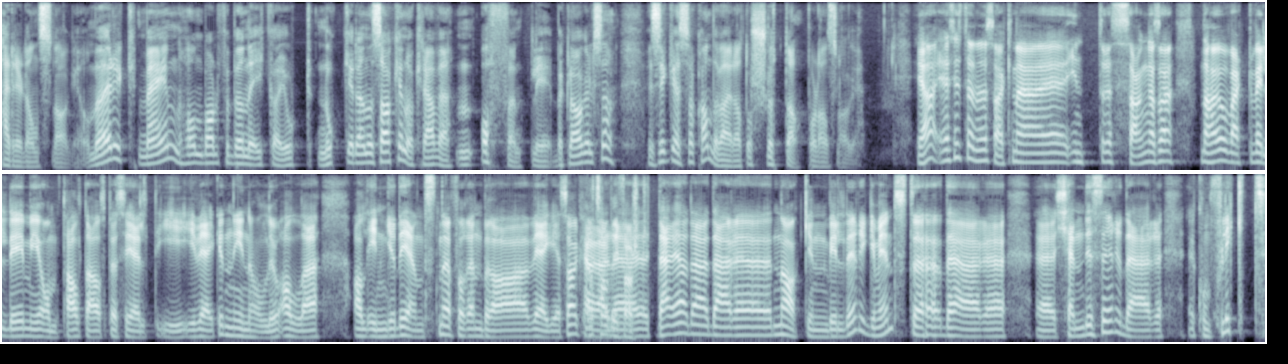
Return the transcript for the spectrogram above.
herrelandslaget. Og Mørk mener Håndballforbundet ikke har gjort nok i denne saken, og krever en offentlig beklagelse. Hvis ikke så kan det være at hun slutter på landslaget. Ja, jeg syns denne saken er interessant. Altså, den har jo vært veldig mye omtalt, da, spesielt i, i VG. Den inneholder jo alle, alle ingrediensene for en bra VG-sak. Her er det. Det er, det er, det er eh, nakenbilder, ikke minst. Det er eh, kjendiser, det er eh, konflikt,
